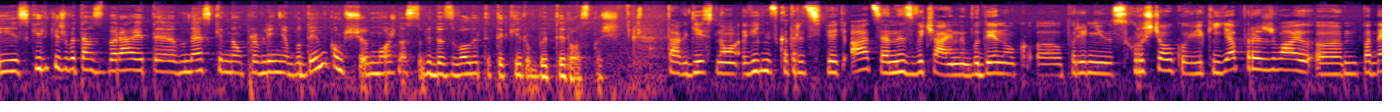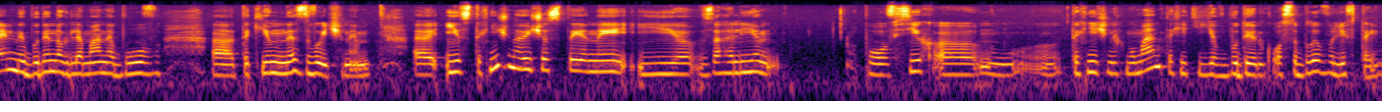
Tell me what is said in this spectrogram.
і скільки ж ви там збираєте внесків на управління будинком, що можна собі дозволити такі робити розкоші? Так, дійсно, Відінська 35А це незвичайний будинок е, порівняно з Хрущовкою, в якій я переживаю. Е, Панельний будинок для мене був таким незвичним. І з технічної частини, і взагалі. По всіх е, ну, технічних моментах, які є в будинку, особливо ліфти.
